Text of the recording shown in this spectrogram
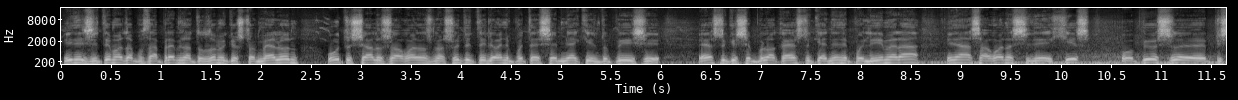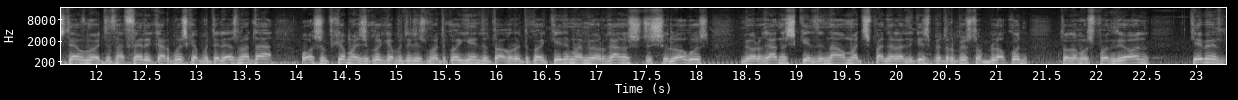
Είναι ζητήματα που θα πρέπει να το δούμε και στο μέλλον. Ούτως ή άλλως ο αγώνας μας ούτε τελειώνει ποτέ σε μια κινητοποίηση, έστω και σε μπλόκα, έστω και αν είναι πολυήμερα. Είναι ένας αγώνας συνεχής, ο οποίος ε, πιστεύουμε ότι θα φέρει καρπούς και αποτελέσματα όσο πιο μαζικό και αποτελεσματικό γίνεται το αγροτικό κίνημα με οργάνωση τους συλλόγους, με οργάνωση και δυνάμωμα της Πανελλαδικής Επιτροπής των Μπλόκων, των Ομοσπονδιών και με,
